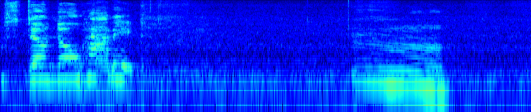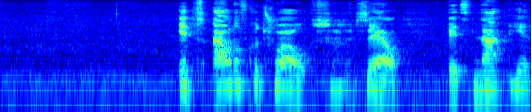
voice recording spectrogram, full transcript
We still don't have it. Hmm. It's out of control, so it's not here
